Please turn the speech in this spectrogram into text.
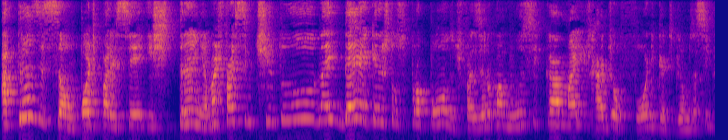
A transição pode parecer estranha, mas faz sentido na ideia que eles estão se propondo de fazer uma música mais radiofônica, digamos assim,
